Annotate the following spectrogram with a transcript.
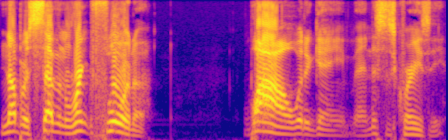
number 7 ranked Florida. Wow, what a game, man. This is crazy.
